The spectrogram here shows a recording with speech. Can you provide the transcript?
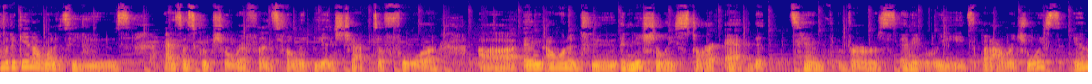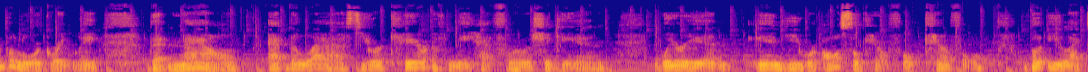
But again, I wanted to use as a scriptural reference Philippians chapter 4. Uh, and I wanted to initially start at the 10th verse, and it reads, But I rejoice in the Lord greatly that now at the last your care of me hath flourished again, wherein in ye were also careful, careful, but ye lacked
